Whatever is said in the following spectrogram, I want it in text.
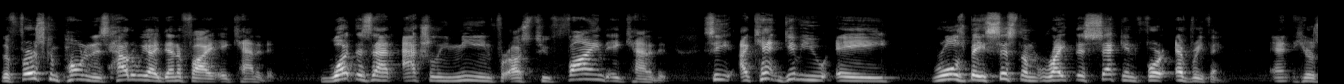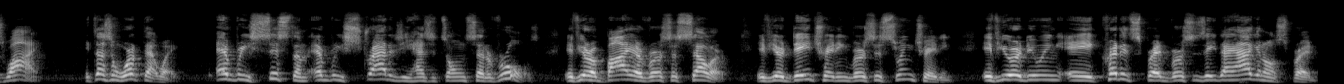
The first component is how do we identify a candidate? What does that actually mean for us to find a candidate? See, I can't give you a rules based system right this second for everything. And here's why it doesn't work that way. Every system, every strategy has its own set of rules. If you're a buyer versus seller, if you're day trading versus swing trading, if you are doing a credit spread versus a diagonal spread,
